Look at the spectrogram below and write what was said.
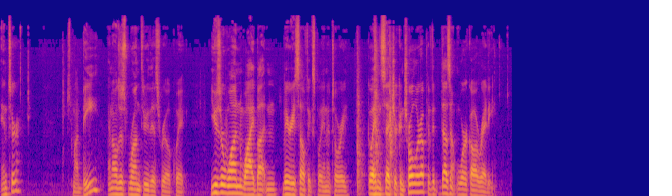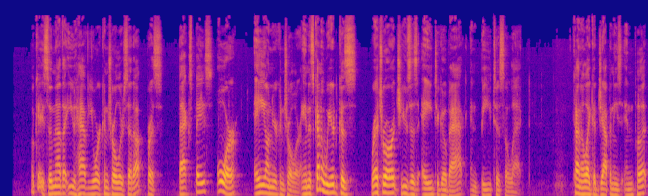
Enter. There's my B, and I'll just run through this real quick. User 1, Y button, very self-explanatory. Go ahead and set your controller up if it doesn't work already. Okay, so now that you have your controller set up, press backspace or A on your controller. And it's kind of weird because RetroArch uses A to go back and B to select. Kind of like a Japanese input.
